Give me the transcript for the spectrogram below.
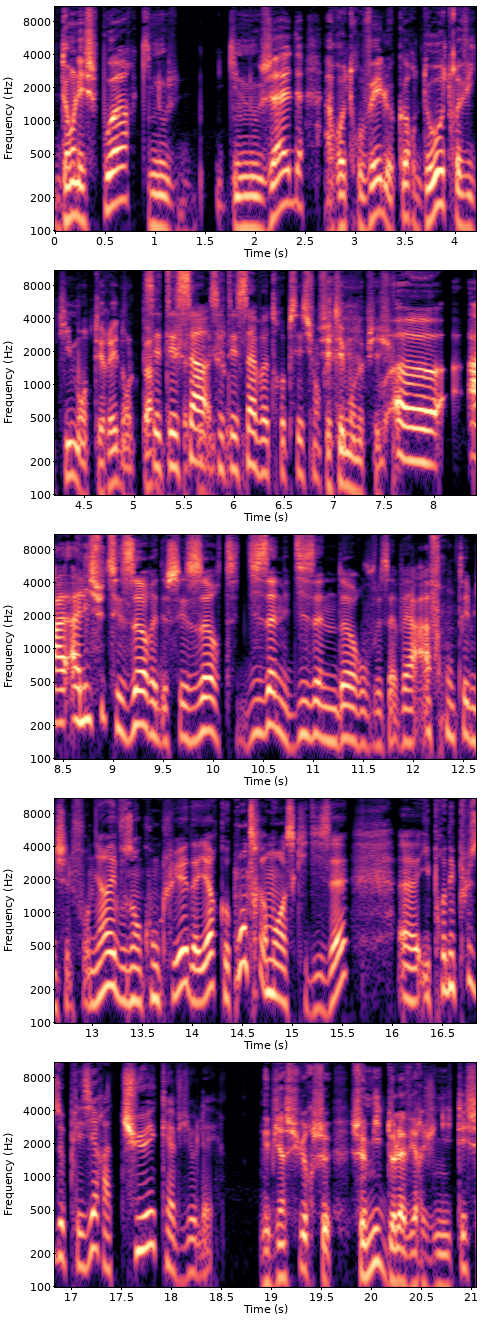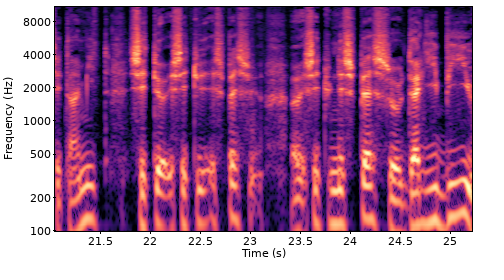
dans l'espoir qu'il nous qui nous aide à retrouver le corps d'autres victimes enterrées dans le parc. C'était ça, c'était ça votre obsession. C'était mon obsession. Euh, à, l'issue de ces heures et de ces heures, dizaines et dizaines d'heures où vous avez affronté Michel Fournier, vous en concluez d'ailleurs que contrairement à ce qu'il disait, euh, il prenait plus de plaisir à tuer qu'à violer. Mais bien sûr, ce, mythe de la virginité, c'est un mythe. C'est euh, une espèce, euh, c'est une espèce d'alibi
